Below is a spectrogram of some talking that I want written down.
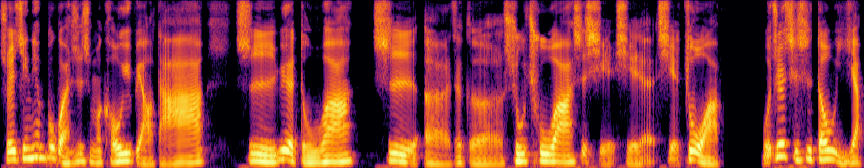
所以今天不管是什么口语表达啊，是阅读啊。是呃，这个输出啊，是写写写作啊，我觉得其实都一样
